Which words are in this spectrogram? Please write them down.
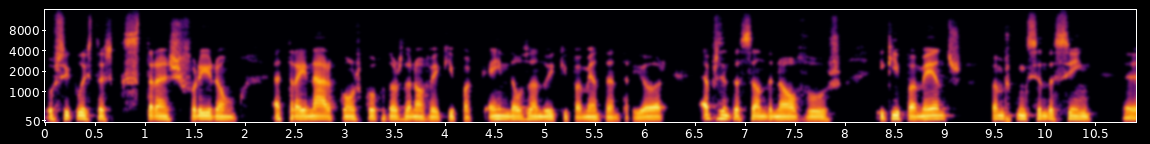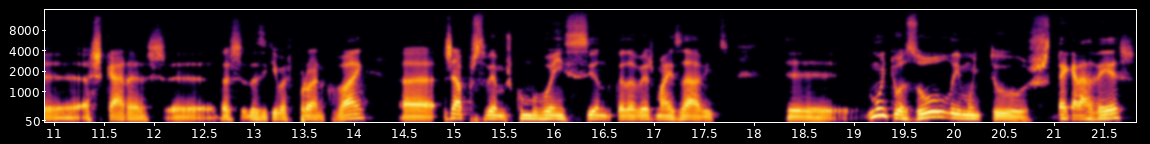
os ciclistas que se transferiram a treinar com os corredores da nova equipa, ainda usando o equipamento anterior, apresentação de novos equipamentos, vamos conhecendo assim uh, as caras uh, das, das, equipas para o ano que vem. Uh, já percebemos como vem sendo cada vez mais hábito muito azul e muitos degradês,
